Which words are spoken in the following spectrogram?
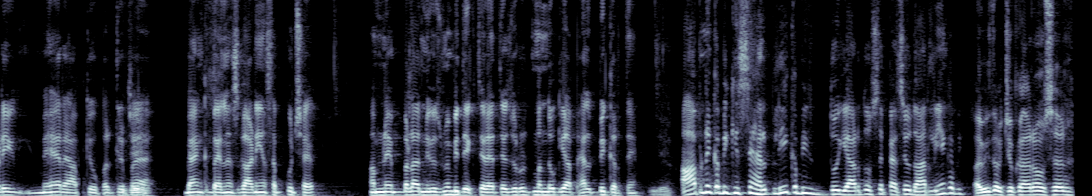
बड़ी मेहर है आपके ऊपर कृपा है। बैंक बैलेंस गाड़ियाँ सब कुछ है। हमने बड़ा न्यूज़ में भी देखते रहते हैं जरूरतमंदों की आप हेल्प भी करते हैं। आपने कभी किससे हेल्प ली? कभी दो यार दोस्त से पैसे उधार लिए कभी? अभी तक चुका रहा हूँ सर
